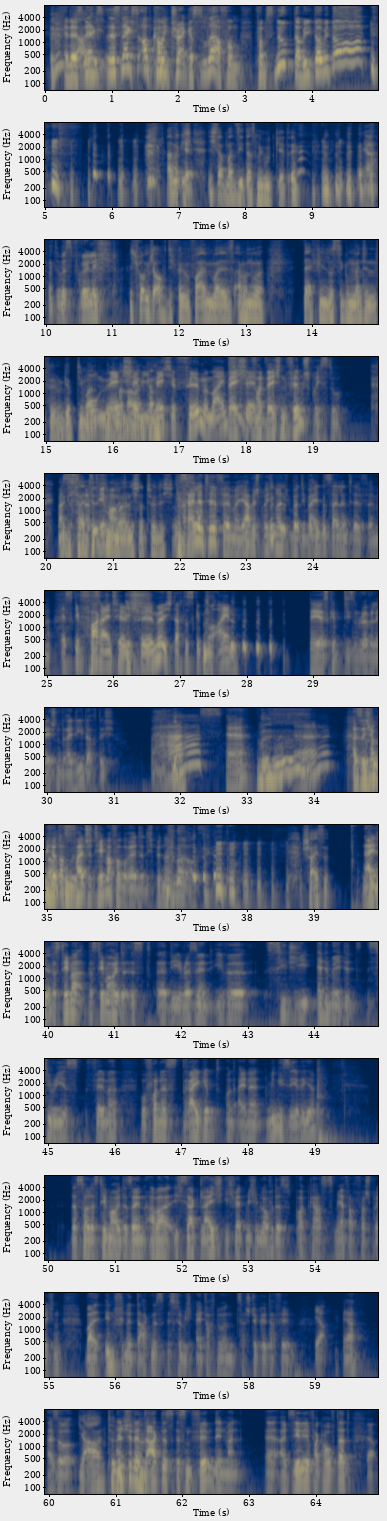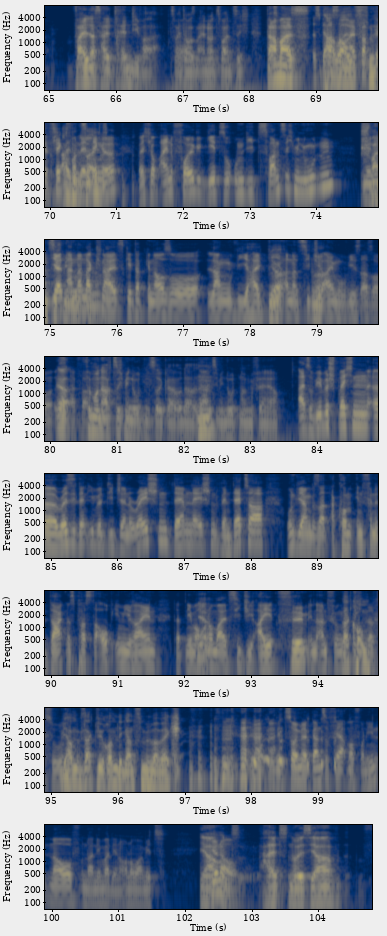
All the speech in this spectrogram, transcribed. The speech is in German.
And this, Ja, next, this next upcoming track is Love from, from Snoop Doggy Doggy Dogg. Also, Okay. ich, ich glaube, man sieht, dass mir gut geht. Ja, du bist fröhlich. Ich freue mich auch auf die Filme, vor allem, weil es einfach nur sehr viele lustige Momente in den Filmen gibt, die man, mit denen man Moment, Chevy, kann. welche Filme meinst du Welche, denn? von welchen Film sprichst du? Was Mit die Silent das Hill Thema Filme heute? meine ich natürlich. Die Silent Hill Filme, ja, wir sprechen heute über die beiden Silent Hill Filme. es gibt Fuck, Silent Hill ich- Filme, ich dachte, es gibt nur einen. Nee, es gibt diesen Revelation 3D, dachte ich. Was? Hä? Hä? Also ich habe mich heute aufs nachholen. falsche Thema vorbereitet. Ich bin dann mal auf. Scheiße. Nein, das Thema, das Thema heute ist äh, die Resident Evil CG Animated Series Filme, wovon es drei gibt und eine Miniserie. Das soll das Thema heute sein, aber ich sag gleich, ich werde mich im Laufe des Podcasts mehrfach versprechen, weil Infinite Darkness ist für mich einfach nur ein zerstückelter Film. Ja. Ja, also Ja, natürlich. Infinite Darkness ist ein Film, den man äh, als Serie verkauft hat, Ja. weil das halt trendy war 2021. Damals Es passt auch Damals, einfach die perfekt von der Zeit. Länge, weil ich glaube, eine Folge geht so um die 20 Minuten. Wenn du 20 die halt Minuten, aneinander ja. knallst, geht das genauso lang wie halt die Ja. anderen CGI-Movies. Also ist Ja, einfach. 85 Minuten circa oder 90 Minuten ungefähr, ja. Also wir besprechen äh, Resident Evil Degeneration, Damnation, Vendetta und wir haben gesagt, ah komm, Infinite Darkness passt da auch irgendwie rein. Das nehmen wir Ja. auch nochmal als CGI-Film in Na Anführungsstrichen komm, dazu. wir haben gesagt, wir räumen den ganzen Müll mal weg. wir, wir zäumen das ganze Pferd mal von hinten auf und dann nehmen wir den auch nochmal mit. Ja, Genau. und halt neues Jahr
